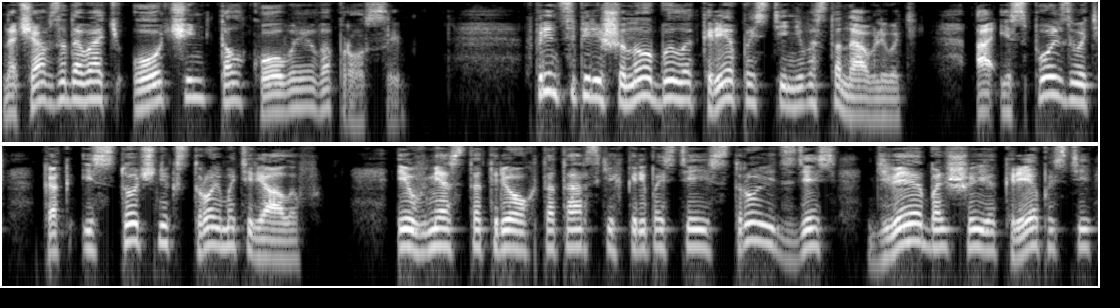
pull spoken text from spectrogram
начав задавать очень толковые вопросы. В принципе, решено было крепости не восстанавливать, а использовать как источник стройматериалов, и вместо трех татарских крепостей строить здесь две большие крепости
